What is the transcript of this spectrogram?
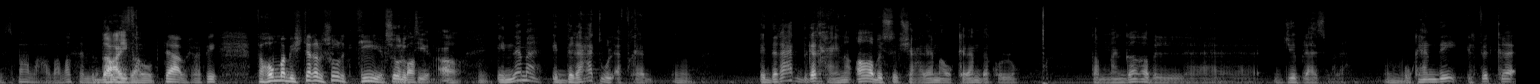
اسمها العضلات. بايظة وبتاع مش عارف إيه. فهم بيشتغلوا شغل كتير شغل. كتير آه. إنما الدراعات والافخاذ مم. الدراعات جرح هنا آه بيسيبش علامة والكلام ده كله. طب ما نجرب ال- آه، ال J-Plasma ده. وكان دي الفكرة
